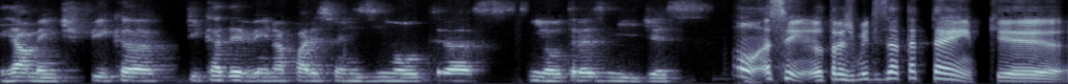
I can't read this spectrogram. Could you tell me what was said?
realmente fica, fica devendo aparições em outras, em outras mídias. Bom, assim, outras mídias até tem, porque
